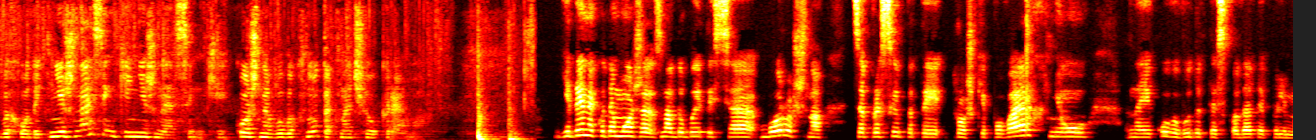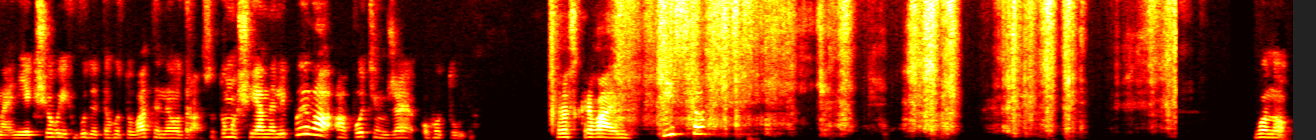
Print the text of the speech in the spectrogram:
виходить ніжнесенький, ніжнесенький. Кожне волокно, так наче окремо. Єдине, куди може знадобитися борошно, це присипати трошки поверхню, на яку ви будете складати пельмені, якщо ви їх будете готувати не одразу. Тому що я наліпила, а потім вже готую. Розкриваємо тісто. Воно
